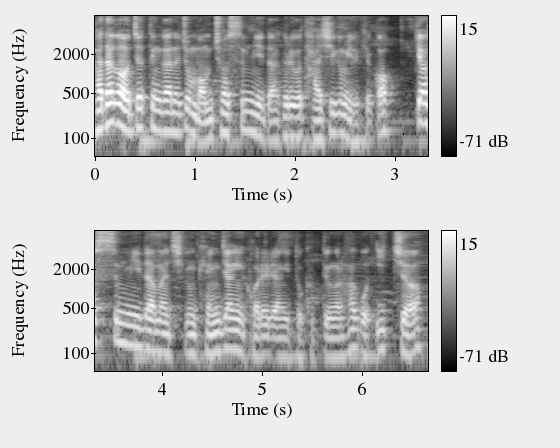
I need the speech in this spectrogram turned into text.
가다가 어쨌든 간에 좀 멈췄습니다. 그리고 다시금 이렇게 꺾였습니다만, 지금 굉장히 거래량이 또 급등을 하고 있죠.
